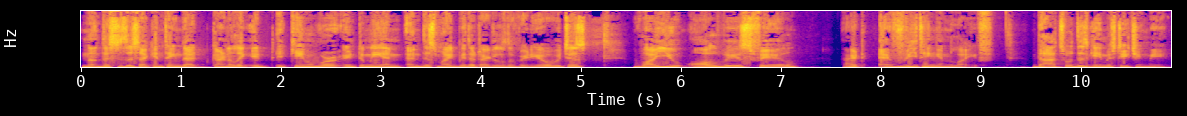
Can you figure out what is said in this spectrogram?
Now this is the second thing that kind of like it, it came over into me and, and this might be the title of the video, which is why you always fail at everything in life. That's what this game is teaching me.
